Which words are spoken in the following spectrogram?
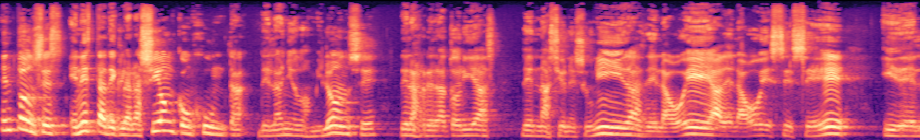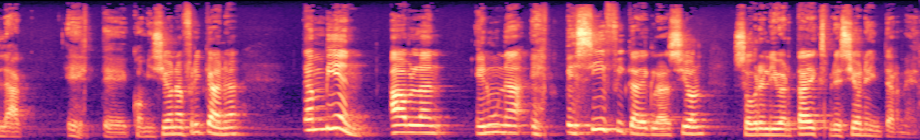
Entonces, en esta declaración conjunta del año 2011 de las relatorías de Naciones Unidas, de la OEA, de la OSCE y de la este, Comisión Africana, también hablan en una específica declaración sobre libertad de expresión e Internet.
